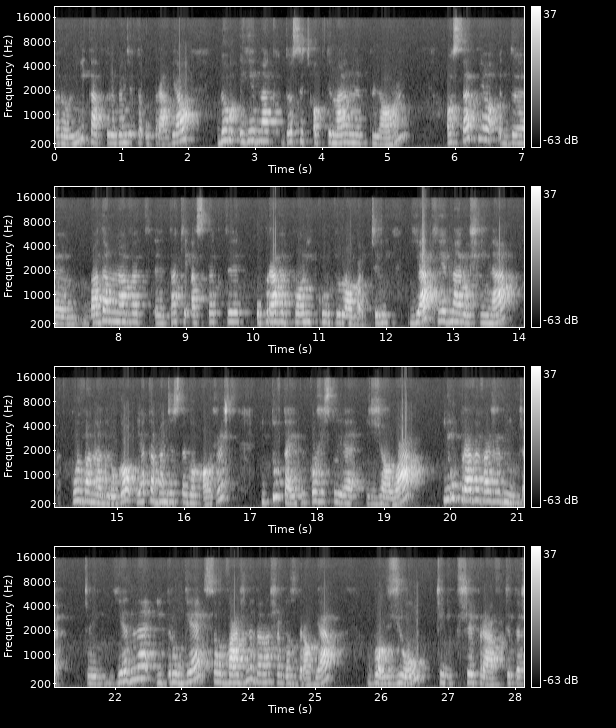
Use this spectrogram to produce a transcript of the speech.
rolnika, który będzie to uprawiał, był jednak dosyć optymalny plon. Ostatnio badam nawet y, takie aspekty uprawy polikulturowej, czyli jak jedna roślina wpływa na drugą, jaka będzie z tego korzyść. I tutaj wykorzystuję zioła i uprawy warzywnicze, czyli jedne i drugie są ważne dla naszego zdrowia, bo ziół, czyli przypraw, czy też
